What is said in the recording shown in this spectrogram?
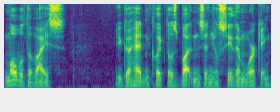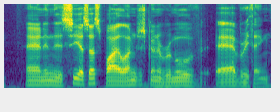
mobile device you go ahead and click those buttons and you'll see them working. And in the CSS file, I'm just going to remove everything.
